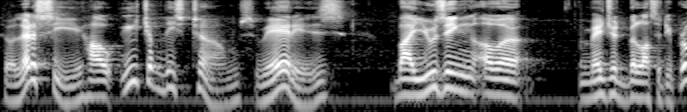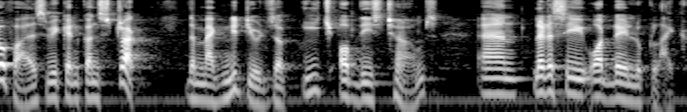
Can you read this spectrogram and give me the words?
So, let us see how each of these terms varies by using our measured velocity profiles, we can construct the magnitudes of each of these terms and let us see what they look like.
